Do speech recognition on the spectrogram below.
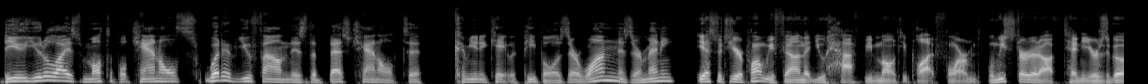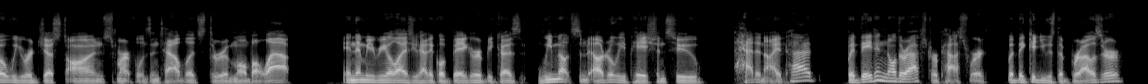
do you utilize multiple channels? What have you found is the best channel to communicate with people? Is there one? Is there many? Yeah, so to your point, we found that you have to be multi platform. When we started off 10 years ago, we were just on smartphones and tablets through a mobile app. And then we realized you had to go bigger because we met some elderly patients who had an iPad, but they didn't know their App Store password but they could use the browser,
